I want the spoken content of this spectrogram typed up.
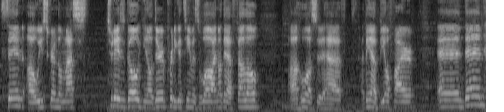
Sin, uh, we scrimmed them last two days ago. You know, they're a pretty good team as well. I know they have Fellow. Uh, who else do they have? I think I have BL Fire. And then,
